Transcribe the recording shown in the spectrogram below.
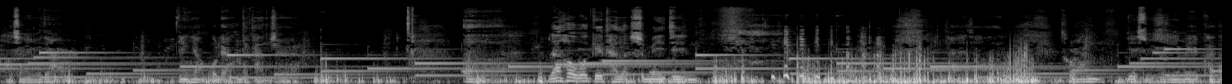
好像有点。营养不良的感觉，呃，然后我给他了十美金。突然，也许是因为快到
